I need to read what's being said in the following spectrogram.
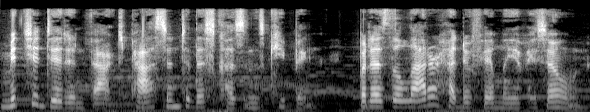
Mitya did in fact pass into this cousin's keeping, but as the latter had no family of his own,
